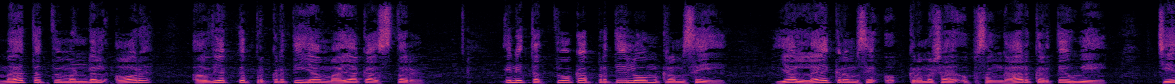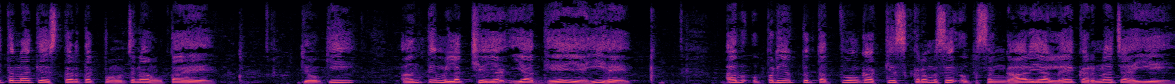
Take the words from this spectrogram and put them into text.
महतत्व मंडल और अव्यक्त प्रकृति या माया का स्तर। इन तत्वों का प्रतिलोम क्रम से या लय क्रम से क्रमशः उपसंहार करते हुए चेतना के स्तर तक पहुँचना होता है क्योंकि अंतिम लक्ष्य या, ध्येय यही है। अब उपर्युक्त तत्वों का किस क्रम से उपसंहार या लय करना चाहिए?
